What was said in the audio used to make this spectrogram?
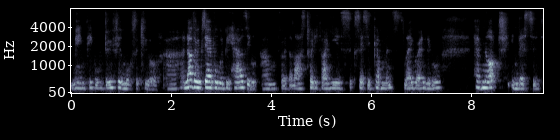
mean people do feel more secure. Uh, another example would be housing. Um, for the last 25 years, successive governments, Labor and Liberal, have not invested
